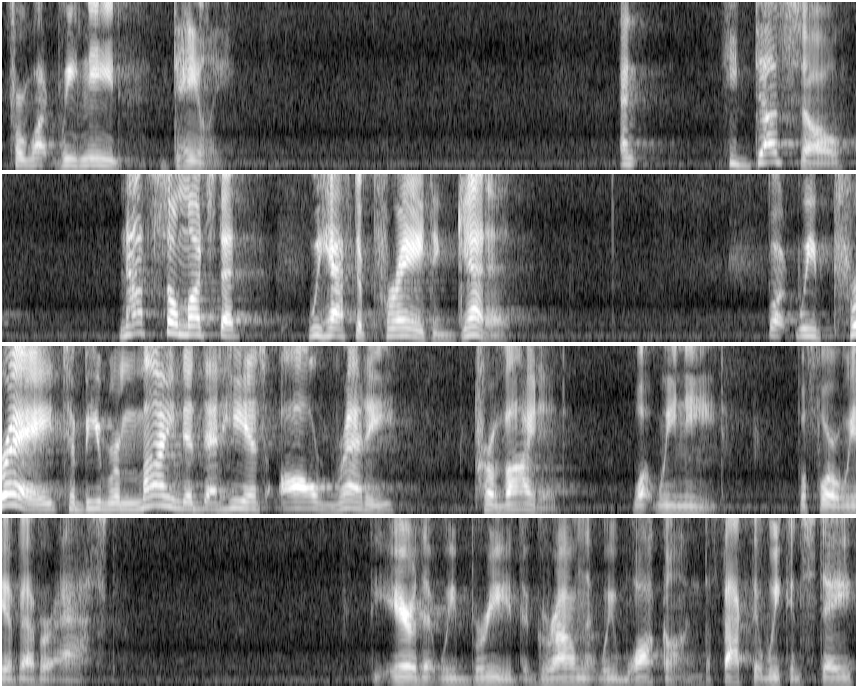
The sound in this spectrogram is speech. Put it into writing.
for what we need daily. And he does so not so much that we have to pray to get it, but we pray to be reminded that He has already provided what we need before we have ever asked. The air that we breathe, the ground that we walk on, the fact that we can stay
